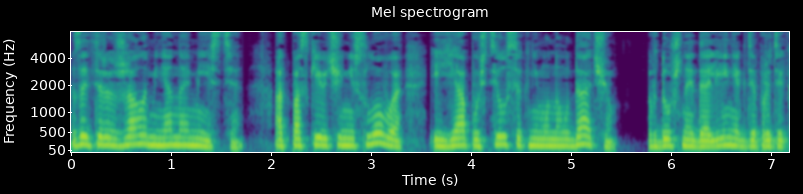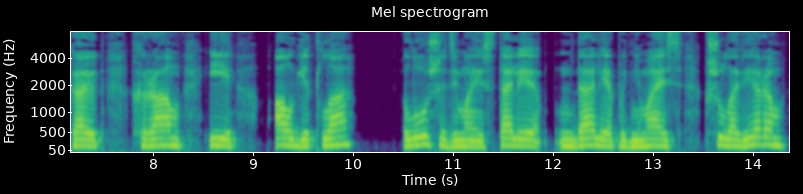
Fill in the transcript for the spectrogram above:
задержала меня на месте. От Паскевича ни слова, и я опустился к нему на удачу. В душной долине, где протекают храм и Алгетла, лошади мои стали, далее поднимаясь к шулаверам,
